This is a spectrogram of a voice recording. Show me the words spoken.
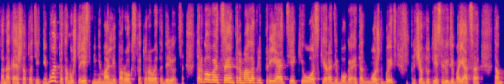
она, конечно, платить не будет, потому что есть минимальный порог, с которого это берется. Торговые центры, малое предприятие, киоски, ради бога, это может быть, причем тут, если люди боятся, там,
